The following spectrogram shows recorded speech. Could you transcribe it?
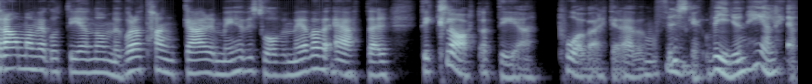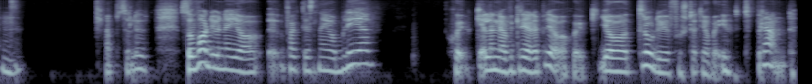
trauman vi har gått igenom, med våra tankar, med hur vi sover, med vad vi mm. äter. Det är klart att det påverkar även vår fysiska mm. Vi är ju en helhet. Mm. Absolut. Så var det ju när jag, faktiskt när jag blev sjuk, eller när jag fick reda på att jag var sjuk. Jag trodde ju först att jag var utbränd.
